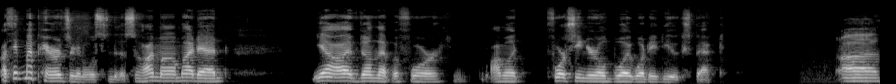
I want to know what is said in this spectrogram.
I think my parents are going to listen to this. So, hi, mom. Hi, dad. Yeah, I've done that before. I'm a 14 year old boy. What did you expect? Uh,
